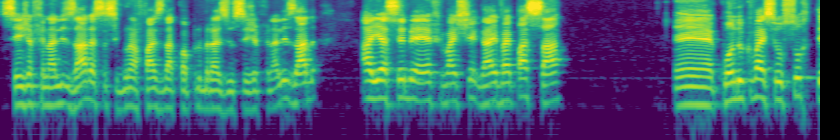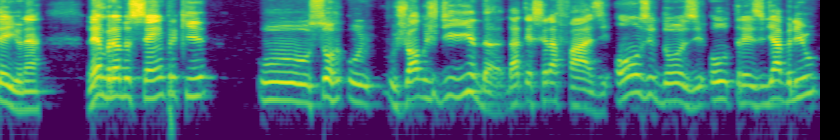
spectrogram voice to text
seja finalizada, essa segunda fase da Copa do Brasil seja finalizada, aí a CBF vai chegar e vai passar é, quando que vai ser o sorteio, né? Lembrando sempre que o, o, os jogos de ida da terceira fase, 11, 12 ou 13 de abril,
